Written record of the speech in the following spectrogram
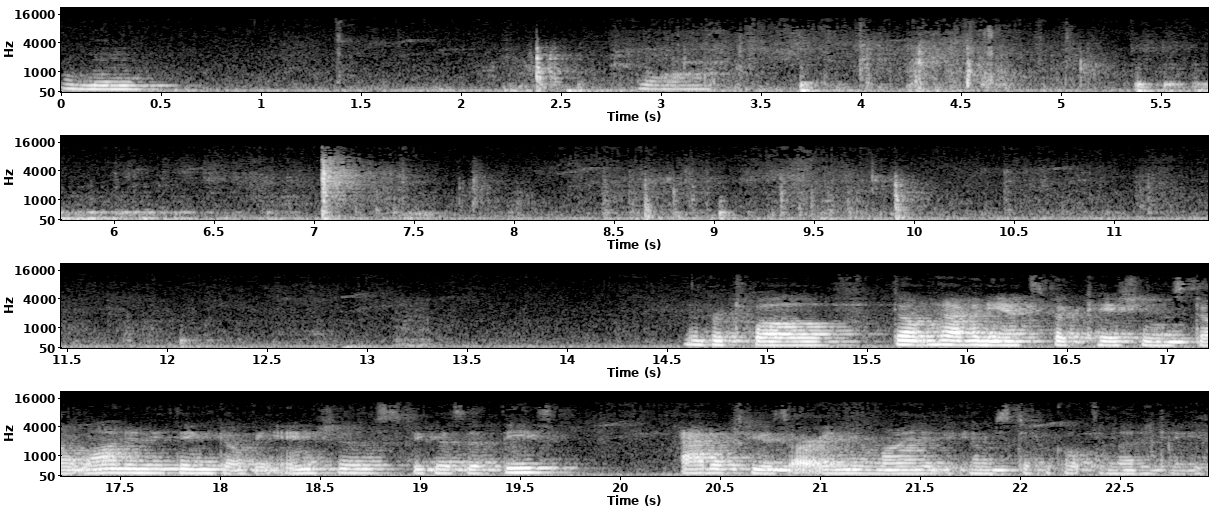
And then, yeah. Number 12, don't have any expectations, don't want anything, don't be anxious, because if these attitudes are in your mind, it becomes difficult to meditate.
